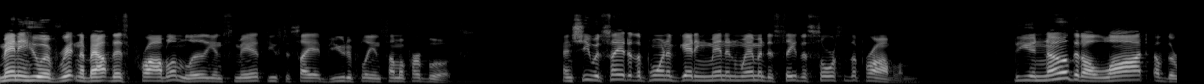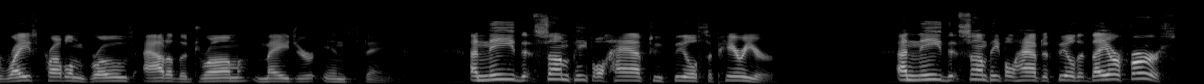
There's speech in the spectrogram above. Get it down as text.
Many who have written about this problem, Lillian Smith used to say it beautifully in some of her books. And she would say it to the point of getting men and women to see the source of the problem. Do you know that a lot of the race problem grows out of the drum major instinct? A need that some people have to feel superior. A need that some people have to feel that they are first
